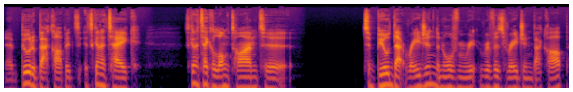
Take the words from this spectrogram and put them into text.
you know build it back up. It's it's going to take it's going to take a long time to to build that region the northern rivers region back up.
